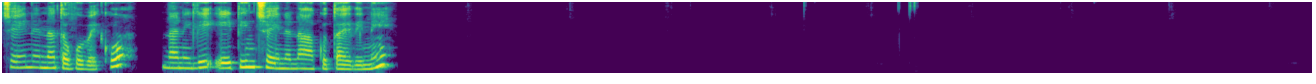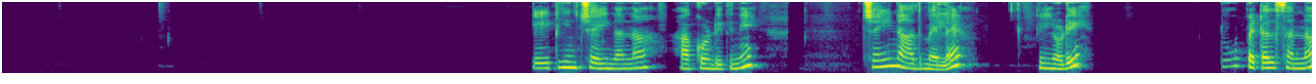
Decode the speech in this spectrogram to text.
ಚೈನನ್ನು ತಗೋಬೇಕು. ನಾನಿಲ್ಲಿ ಏಯ್ಟೀನ್ ಚೈನನ್ನು ಹಾಕುತ್ತಾ ಇದ್ದೀನಿ. ಏಯ್ಟೀನ್ ಚೈನನ್ನು ಹಾಕ್ಕೊಂಡಿದ್ದೀನಿ ಚೈನ್ ಆದಮೇಲೆ ಇಲ್ಲಿ ನೋಡಿ ಟೂ ಪೆಟಲ್ಸನ್ನು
